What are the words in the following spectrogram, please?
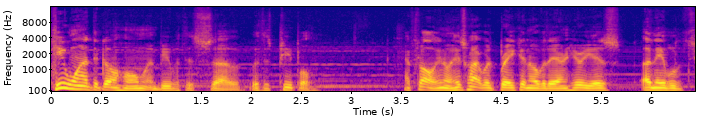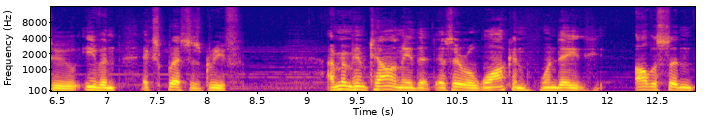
He wanted to go home and be with his uh, with his people. After all, you know, his heart was breaking over there, and here he is, unable to even express his grief. I remember him telling me that as they were walking one day, all of a sudden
